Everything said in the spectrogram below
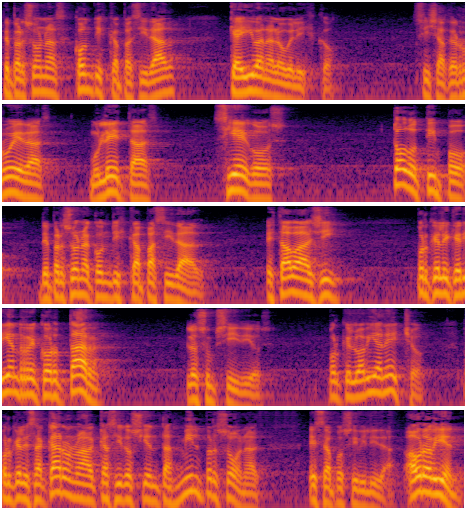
de personas con discapacidad que iban al obelisco. Sillas de ruedas, muletas, ciegos, todo tipo de persona con discapacidad estaba allí porque le querían recortar los subsidios, porque lo habían hecho, porque le sacaron a casi 200.000 personas esa posibilidad. Ahora bien,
